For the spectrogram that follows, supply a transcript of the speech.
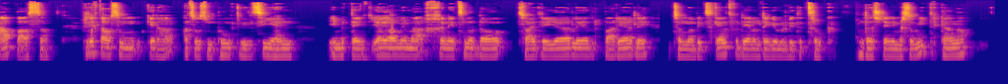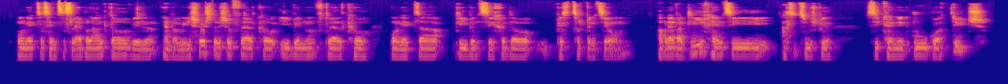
anpassen. Vielleicht aus dem, genau, also aus dem Punkt, weil sie haben immer denkt, ja, ja, wir machen jetzt nur da zwei, drei Jahre oder ein paar Jahre, um ein bisschen Geld zu verdienen und dann gehen wir wieder zurück. Und das ist dann immer so weitergegangen. Und jetzt sind sie das Leben lang da, weil eben meine Schwester ist auf die Welt gekommen, ich bin auf die Welt gekommen und jetzt äh, bleiben sie sicher da bis zur Pension. Aber eben gleich haben sie, also zum Beispiel, sie können nicht gut Deutsch,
